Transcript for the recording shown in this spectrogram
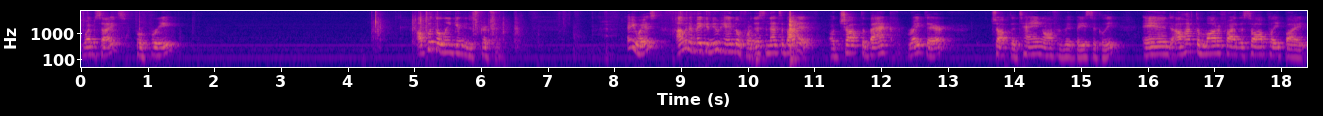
website for free. I'll put the link in the description. Anyways, I'm gonna make a new handle for this and that's about it. I'll chop the back right there, chop the tang off of it basically, and I'll have to modify the saw plate by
